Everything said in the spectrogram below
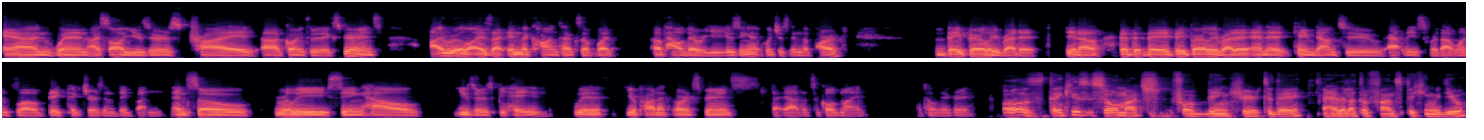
And when I saw users try uh, going through the experience, I realized that in the context of what of how they were using it, which is in the park, they barely read it you know they, they they barely read it and it came down to at least for that one flow big pictures and big button and so really seeing how users behave with your product or experience, that, yeah, that's a gold mine. I totally agree. Oz, thank you so much for being here today. I had a lot of fun speaking with you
